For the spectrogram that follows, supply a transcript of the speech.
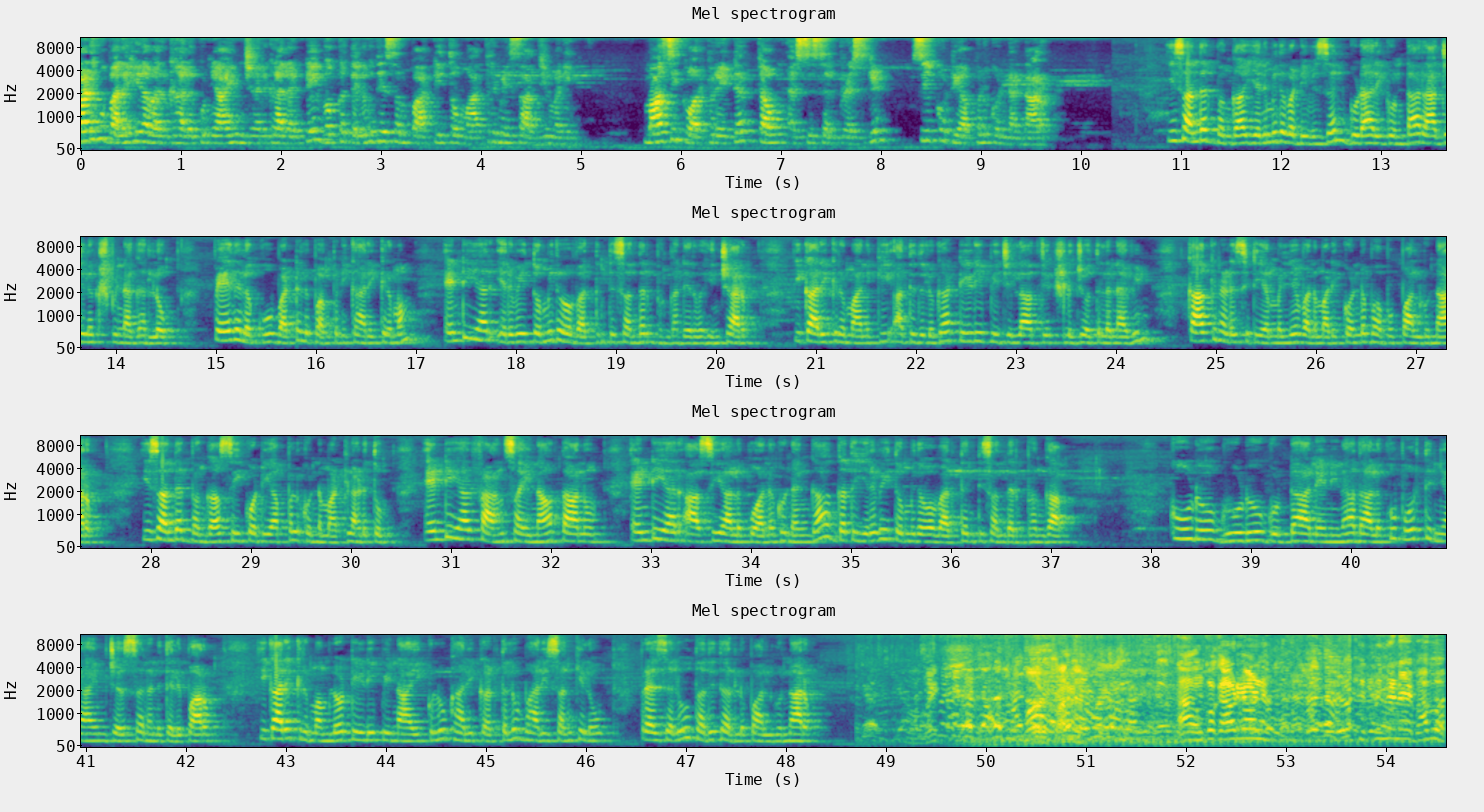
బడుగు బలహీన వర్గాలకు న్యాయం జరగాలంటే ఒక్క తెలుగుదేశం పార్టీతో మాత్రమే సాధ్యమని మాజీ corporator town assistant president Seekoti Appalakonda అన్నారు. ఈ సందర్భంగా ఎనిమిదవ డివిజన్ గుడారిగుంట రాజ్యలక్ష్మి నగర్లో పేదలకు బట్టలు పంపిణీ కార్యక్రమం ఎన్టీఆర్ ఇరవై తొమ్మిదవ వర్ధంతి సందర్భంగా నిర్వహించారు. ఈ కార్యక్రమానికి అతిథులుగా టీడీపీ జిల్లా అధ్యక్షులు జ్యోతుల నవీన్ కాకినాడ సిటీ ఎమ్మెల్యే వనమడి కొండబాబు పాల్గొన్నారు. ఈ సందర్భంగా సీకోటి అప్పలకొండ మాట్లాడుతూ ఎన్టీఆర్ ఫ్యాన్స్ అయినా తాను ఎన్టీఆర్ ఆశయాలకు అనుగుణంగా గత ఇరవై తొమ్మిదవ వర్ధంతి సందర్భంగా కూడు గూడు గుడ్డ అనే నినాదాలకు పూర్తి న్యాయం చేస్తానని తెలిపారు. ఈ కార్యక్రమంలో టీడీపీ నాయకులు కార్యకర్తలు భారీ సంఖ్యలో ప్రజలు తదితరులు పాల్గొన్నారు. ఇంకొక ఆవిడ కావండి తిప్పించండి బాబు.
